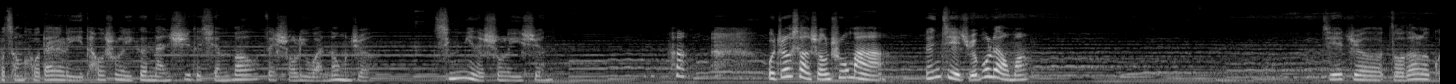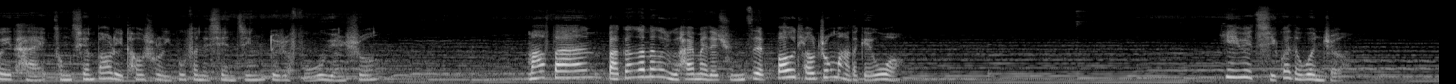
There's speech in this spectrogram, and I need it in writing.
我从口袋里掏出了一个男士的钱包，在手里玩弄着，轻蔑的说了一声：“哼，我周小熊出马，能解决不了吗？”接着走到了柜台，从钱包里掏出了一部分的现金，对着服务员说。麻烦把刚刚那个女孩买的裙子包一条中码的给我。夜月奇怪的问着：“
